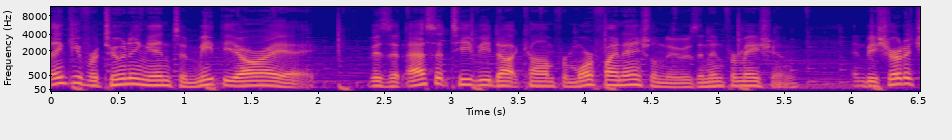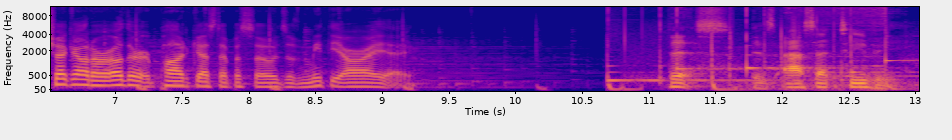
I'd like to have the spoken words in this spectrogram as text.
Thank you for tuning in to Meet the RIA. Visit assettv.com for more financial news and information, and be sure to check out our other podcast episodes of Meet the RIA. This is Asset TV.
